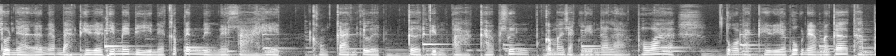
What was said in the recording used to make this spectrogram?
ส่วนใหญ่แล้วเนี่ยแบคทีเรียที่ไม่ดีเนี่ยก็เป็นหนึ่งในสาเหตุของการเกิดเกิดกลิ่นปากครับ ซึ่งก็มาจากลิ้นนั่นแหละ เพราะว่าตัวแบคทีเรียพวกเนี่ยมันก็ทำป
